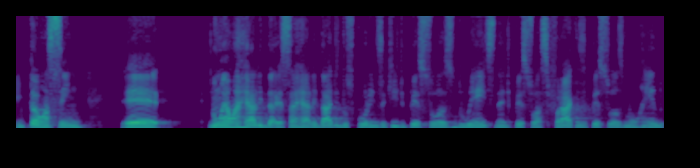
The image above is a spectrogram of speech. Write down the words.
Então, assim, é, não é uma realidade, essa realidade dos Coríntios aqui de pessoas doentes, né, de pessoas fracas e pessoas morrendo,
